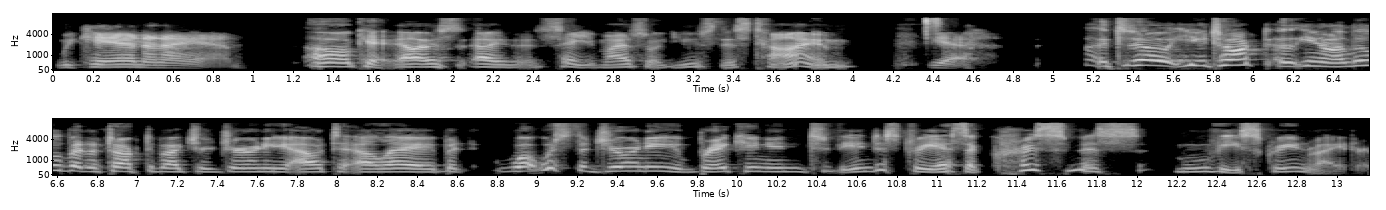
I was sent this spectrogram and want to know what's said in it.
we can, and I am. Oh, okay, I was. I say you might as well use this time. Yeah. Uh, so you talked, uh, you know, a little bit. I talked about your journey out to LA, but what was the journey breaking into the industry as a Christmas movie screenwriter?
